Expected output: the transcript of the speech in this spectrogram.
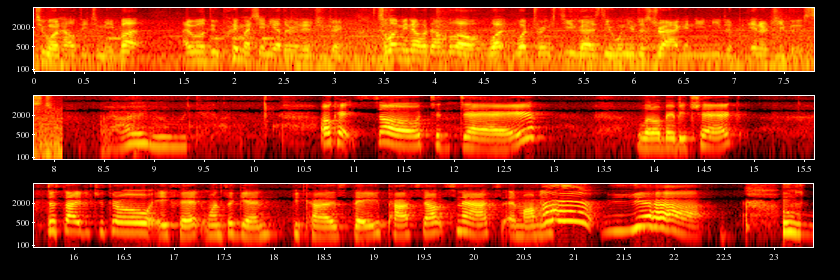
too unhealthy to me. But I will do pretty much any other energy drink. So let me know down below what what drinks do you guys do when you're just dragging you need an energy boost. How are you? Okay, so today, little baby chick decided to throw a fit once again because they passed out snacks and mommy. Ah! yeah. Boo.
